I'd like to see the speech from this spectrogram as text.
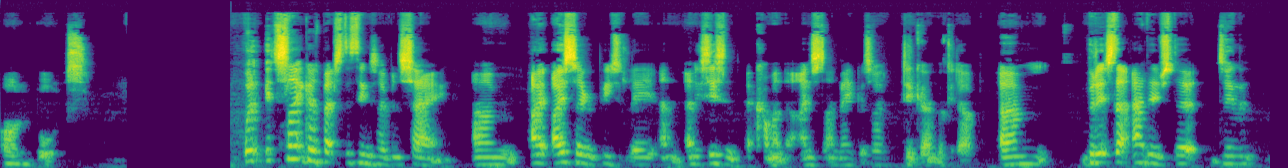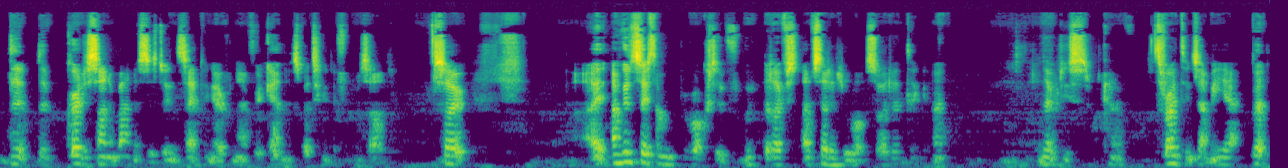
on boards? Well, it slightly goes back to the things I've been saying. Um, I, I, say repeatedly, and, and, it isn't a comment that Einstein made because I did go and look it up. Um, but it's that adage that doing the, the, the greatest sign of madness is doing the same thing over and over again, expecting a different result. So I, am going to say something provocative, but I've, I've said it a lot, so I don't think I, uh, nobody's kind of thrown things at me yet. But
